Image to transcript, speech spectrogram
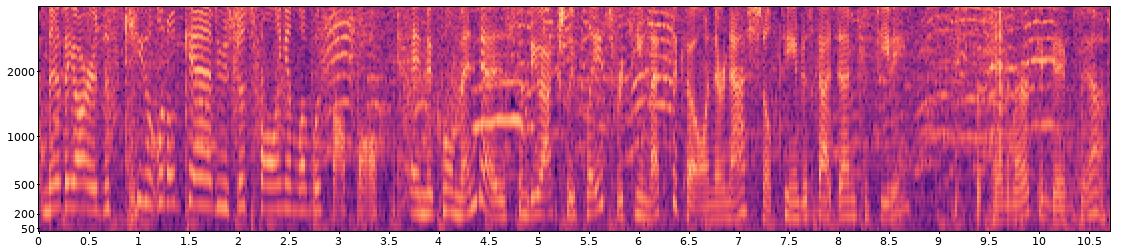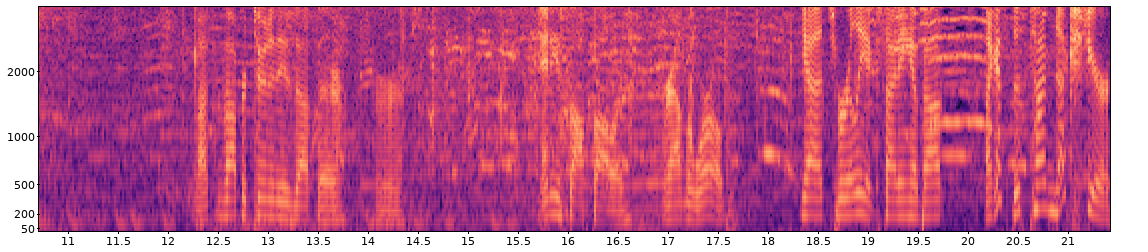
and there they are as this cute little kid who's just falling in love with softball. And Nicole Mendez, somebody who actually plays for Team Mexico on their national team, just got done competing. The Pan American Games, yeah. Lots of opportunities out there for any softballer around the world. Yeah, it's really exciting about I guess this time next year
